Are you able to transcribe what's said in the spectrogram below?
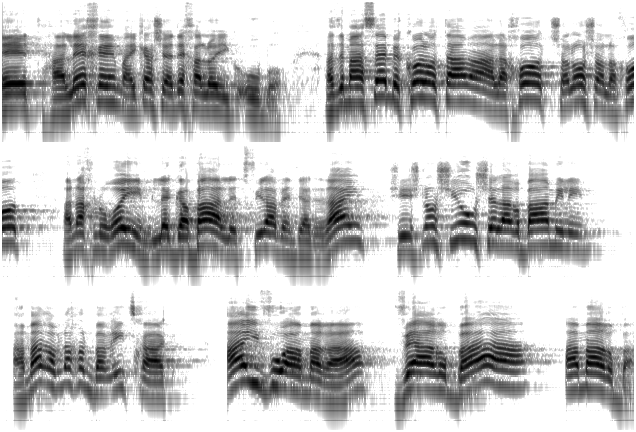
את הלחם, העיקר שידיך לא ייגעו בו. אז למעשה בכל אותם ההלכות, שלוש הלכות, אנחנו רואים לגבה, לתפילה ונטיית ידיים, שישנו שיעור של ארבעה מילים. אמר רב נחמן בר יצחק, אייבו אמרה וארבעה אמר בה.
